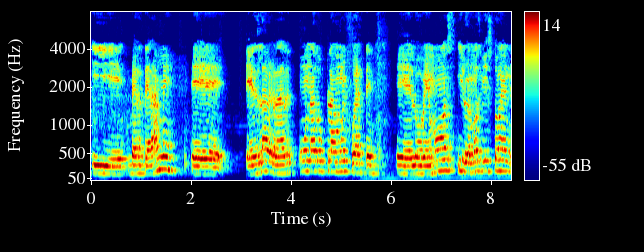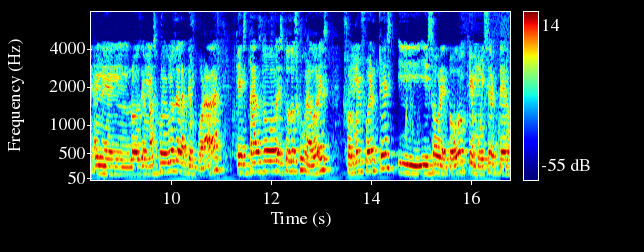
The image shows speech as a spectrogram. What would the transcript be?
y Berterame eh, es la verdad una dupla muy fuerte. Eh, lo vemos y lo hemos visto en, en- los demás juegos de la temporada, que estas dos, estos dos jugadores son muy fuertes y, y sobre todo que muy certeros.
